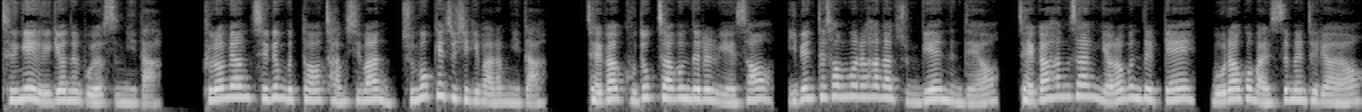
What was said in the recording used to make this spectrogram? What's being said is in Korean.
등의 의견을 보였습니다. 그러면 지금부터 잠시만 주목해 주시기 바랍니다. 제가 구독자분들을 위해서 이벤트 선물을 하나 준비했는데요. 제가 항상 여러분들께 뭐라고 말씀을 드려요.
